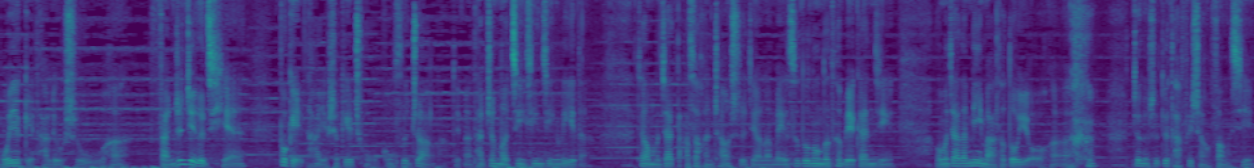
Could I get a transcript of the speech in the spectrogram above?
我也给他六十五哈。反正这个钱不给他也是给宠物公司赚了，对吧？他这么尽心尽力的，在我们家打扫很长时间了，每次都弄得特别干净，我们家的密码他都有哈，真的是对他非常放心。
